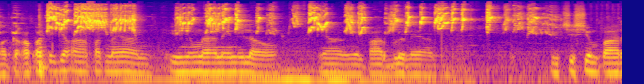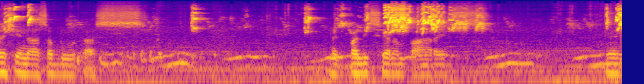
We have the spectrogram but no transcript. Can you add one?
Magkakapatid yung apat na yan. Yun yung nanay nila oh. Yan, yung parblo na yan. Which is yung pares yung nasa butas. Nagpalit siya ng pares. Yan.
